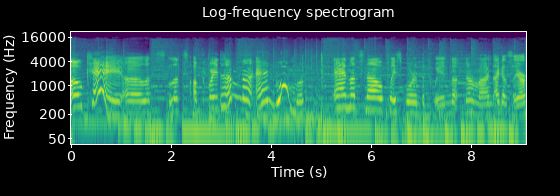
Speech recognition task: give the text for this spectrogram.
Okay, uh, let's, let's upgrade him, and boom! And let's now place more in between. Never mind, I guess here.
